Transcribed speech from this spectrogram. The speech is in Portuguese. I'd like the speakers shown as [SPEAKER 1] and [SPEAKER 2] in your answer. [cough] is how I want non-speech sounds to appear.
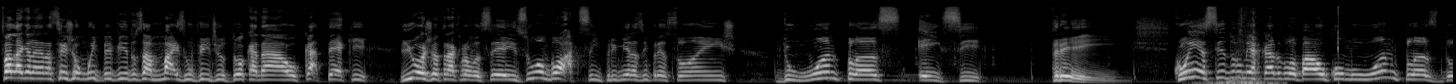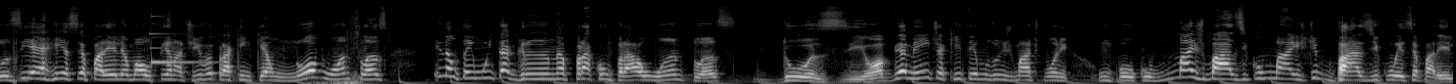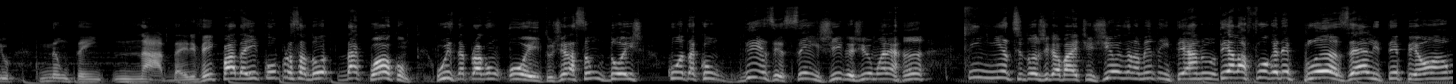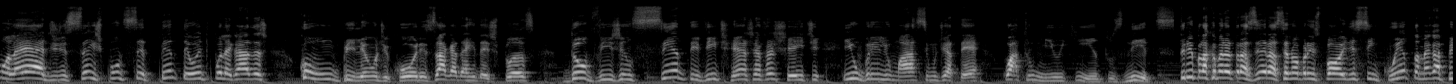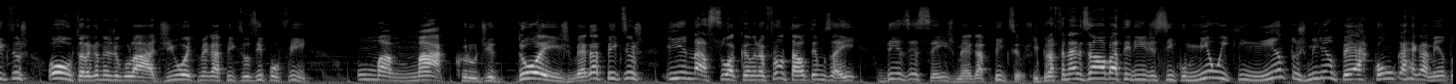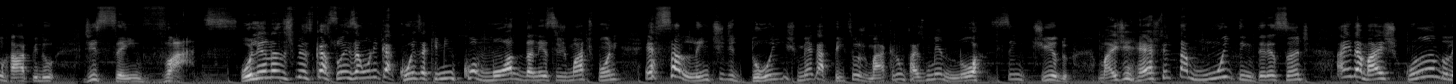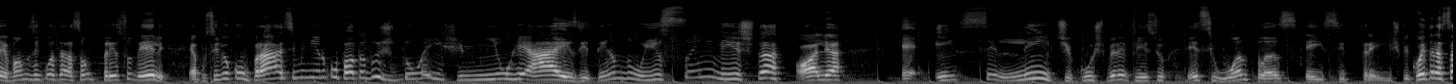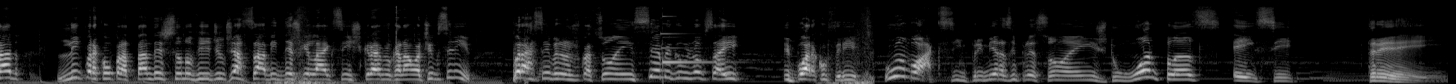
[SPEAKER 1] Fala galera, sejam muito bem-vindos a mais um vídeo do canal Katec e hoje eu trago para vocês o unboxing, primeiras impressões do OnePlus Ace 3. Conhecido no mercado global como OnePlus 12R, esse aparelho é uma alternativa para quem quer um novo OnePlus e não tem muita grana para comprar o OnePlus 12. Obviamente aqui temos um smartphone um pouco mais básico, mas de básico esse aparelho não tem nada. Ele vem equipado aí com o processador da Qualcomm, o Snapdragon 8, geração 2, conta com 16 GB de memória RAM 512 GB de armazenamento interno, tela Full HD Plus LTPO AMOLED de 6.78 polegadas com 1 bilhão de cores, HDR10 Plus, Dolby Vision 120 Hz refresh rate e um brilho máximo de até 4.500 nits. Tripla câmera traseira, sendo principal de 50 megapixels, outra grande angular de 8 megapixels e por fim uma macro de 2 megapixels e na sua câmera frontal temos aí 16 megapixels. E para finalizar, uma bateria de 5.500 mAh com um carregamento rápido de 100 watts. Olhando as especificações, a única coisa que me incomoda nesse smartphone é essa lente de 2 megapixels macro, não faz o menor sentido. Mas de resto ele está muito interessante, ainda mais quando levamos em consideração o preço dele. É possível comprar esse menino por falta dos 2 mil reais e tendo isso em vista, olha, é excelente custo-benefício esse OnePlus Ace 3. Ficou interessado? Link para comprar tá na descrição do vídeo. Já sabe, deixa aquele like, se inscreve no canal, ativa o sininho para sempre as notificações, sempre que um novo sair. E bora conferir o unboxing, primeiras impressões do OnePlus Ace 3.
